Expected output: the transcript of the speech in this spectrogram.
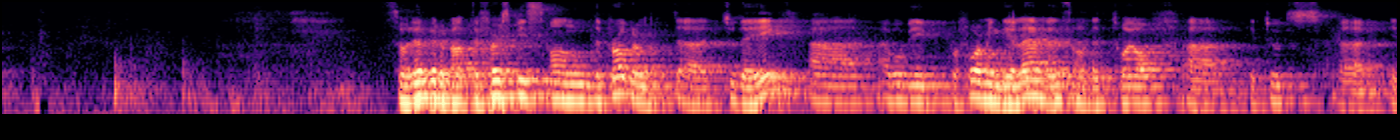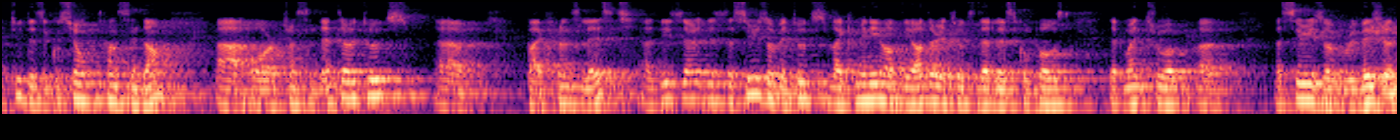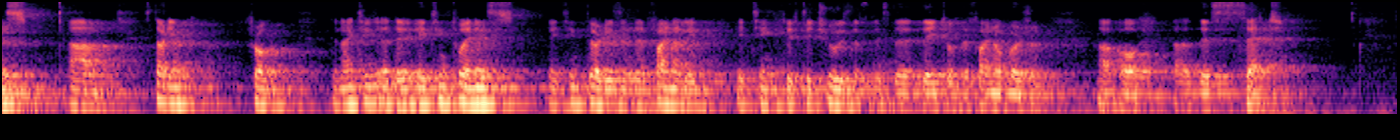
So a little bit about the first piece on the program uh, today. Uh, I will be performing the 11th of the 12 uh, etudes, uh, Etudes d'exécution transcendant, uh, or transcendental etudes uh, by Franz Liszt. these are, this is a series of etudes like many of the other etudes that Liszt composed that went through a, a, a series of revisions starting from the, 19, the 1820s 1830s, and then finally 1852 is the, is the date of the final version uh, of uh, this set.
